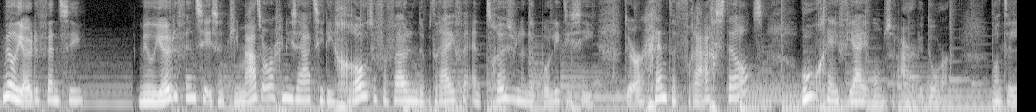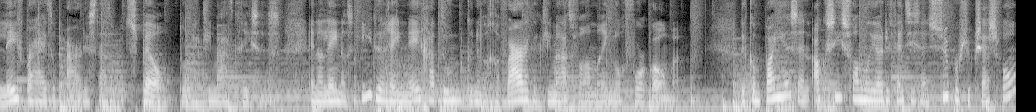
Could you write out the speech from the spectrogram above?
Milieudefensie. Milieudefensie is een klimaatorganisatie die grote vervuilende bedrijven en treuzelende politici de urgente vraag stelt: hoe geef jij onze aarde door? Want de leefbaarheid op aarde staat op het spel door de klimaatcrisis. En alleen als iedereen mee gaat doen, kunnen we gevaarlijke klimaatverandering nog voorkomen. De campagnes en acties van Milieudefensie zijn super succesvol.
